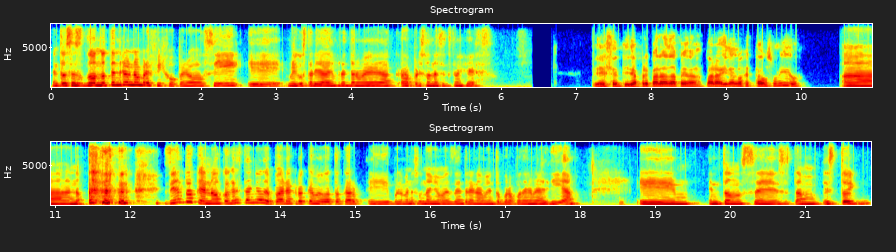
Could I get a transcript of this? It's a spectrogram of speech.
entonces, no, no tendría un nombre fijo, pero sí eh, me gustaría enfrentarme a, personas extranjeras. ¿Te sentirías preparada para, ir a los Estados Unidos? Ah, no. Siento que no. Con este año de para creo que me va a tocar eh, por lo menos un año más de entrenamiento para ponerme al día. Em, entonces, estoy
